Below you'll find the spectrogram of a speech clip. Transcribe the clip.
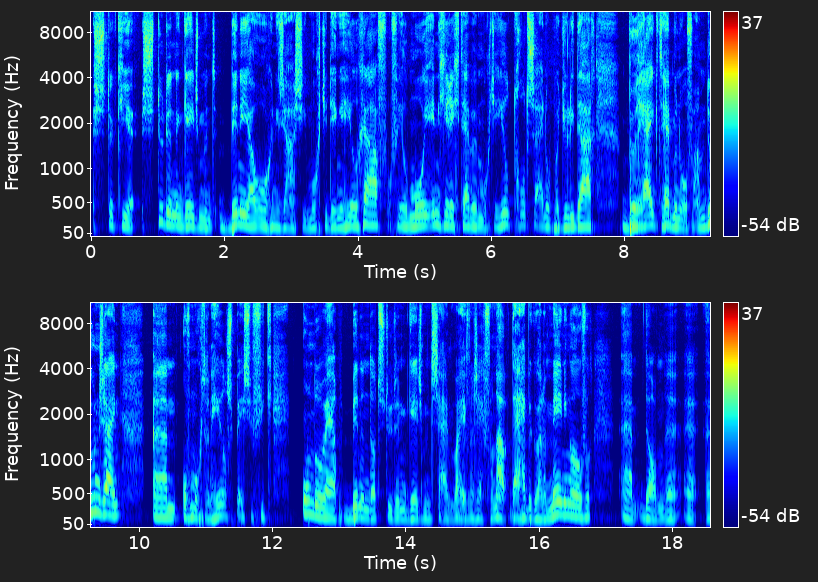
stukje student engagement binnen jouw organisatie. Mocht je dingen heel gaaf of heel mooi ingericht hebben. Mocht je heel trots zijn op wat jullie daar bereikt hebben of aan het doen zijn. ehm, of mocht er een heel specifiek onderwerp binnen dat student engagement zijn waar je van zegt van nou, daar heb ik wel een mening over. Eh, dan eh, eh,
